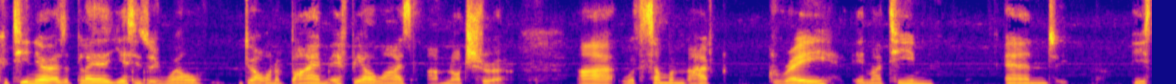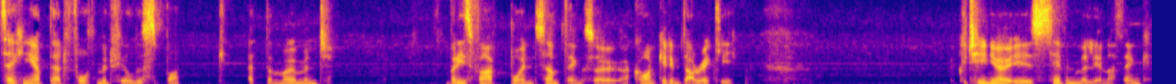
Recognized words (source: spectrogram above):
Coutinho as a player, yes, he's doing well. Do I want to buy him FPL wise? I'm not sure. Uh, with someone, I have Gray in my team, and he's taking up that fourth midfielder spot at the moment. But he's five point something, so I can't get him directly. Coutinho is seven million, I think.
